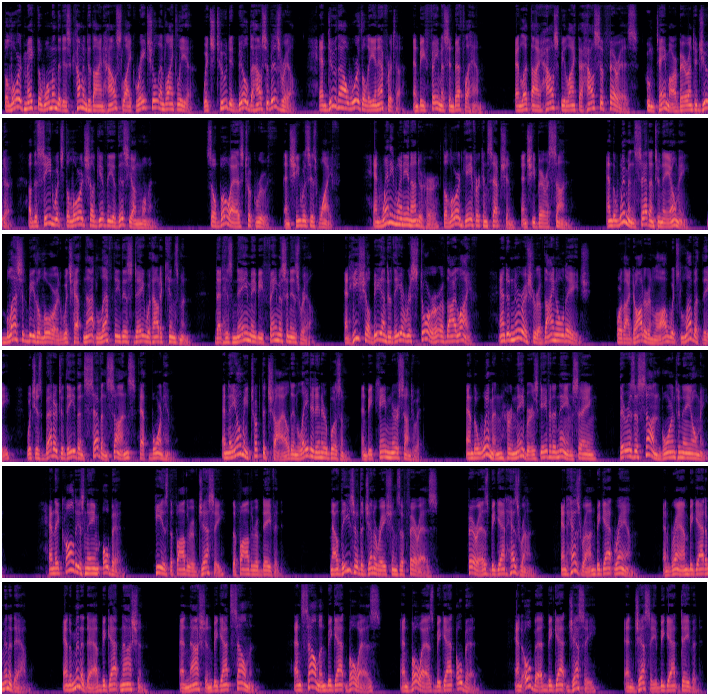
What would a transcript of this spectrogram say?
The Lord make the woman that is come into thine house like Rachel and like Leah, which two did build the house of Israel. And do thou worthily in Ephratah, and be famous in Bethlehem. And let thy house be like the house of Pharez, whom Tamar bare unto Judah, of the seed which the Lord shall give thee of this young woman. So Boaz took Ruth, and she was his wife. And when he went in unto her, the Lord gave her conception, and she bare a son. And the women said unto Naomi, Blessed be the Lord, which hath not left thee this day without a kinsman, that his name may be famous in Israel. And he shall be unto thee a restorer of thy life, and a nourisher of thine old age. For thy daughter-in-law, which loveth thee, which is better to thee than seven sons, hath borne him. And Naomi took the child, and laid it in her bosom, and became nurse unto it. And the women, her neighbors, gave it a name, saying, There is a son born to Naomi. And they called his name Obed. He is the father of Jesse, the father of David. Now these are the generations of Pharez. Pharez begat Hezron, and Hezron begat Ram, and Ram begat Amminadab, and Amminadab begat Nahshon, and Nahshon begat Salmon, and Salmon begat Boaz, and Boaz begat Obed, and Obed begat Jesse, and Jesse begat David.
